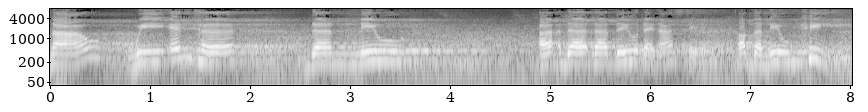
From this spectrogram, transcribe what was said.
Now we enter the new uh, the, the new dynasty of the new king,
